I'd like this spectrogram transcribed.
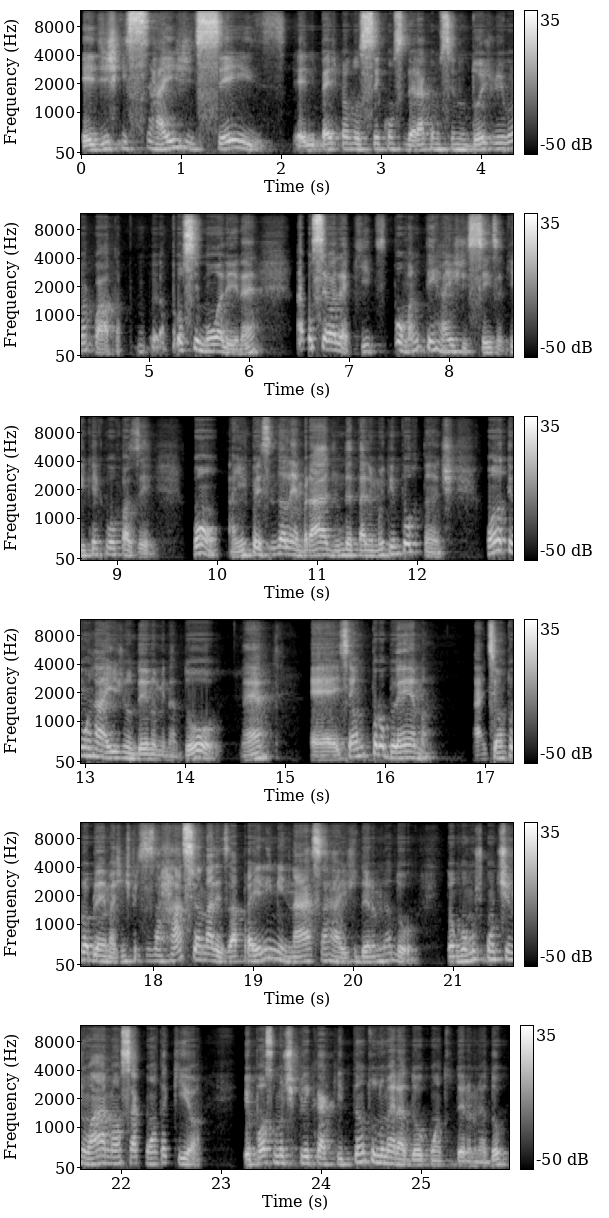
Ele diz que raiz de 6, ele pede para você considerar como sendo 2,4. Aproximou ali, né? Aí você olha aqui, diz, pô, mas não tem raiz de 6 aqui, o que é que eu vou fazer? Bom, a gente precisa lembrar de um detalhe muito importante. Quando tem uma raiz no denominador, né, é, isso é um problema. Tá? Isso é um problema. A gente precisa racionalizar para eliminar essa raiz do denominador. Então, vamos continuar a nossa conta aqui. Ó. Eu posso multiplicar aqui tanto o numerador quanto o denominador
